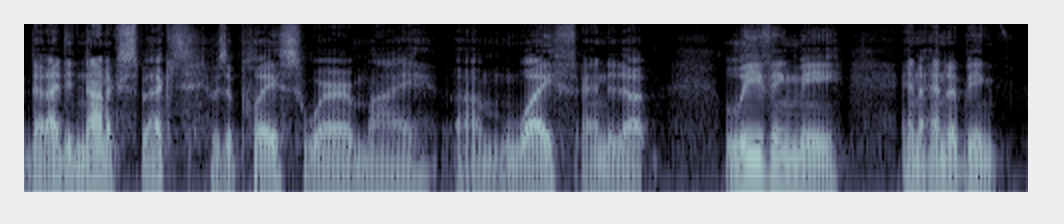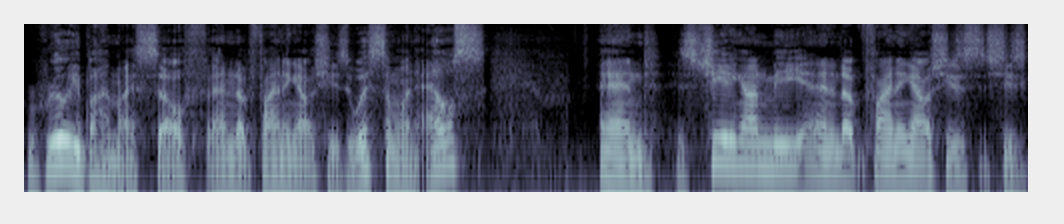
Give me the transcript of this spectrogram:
that I did not expect. It was a place where my um, wife ended up leaving me, and I ended up being really by myself. I ended up finding out she's with someone else and is cheating on me and ended up finding out she's she's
